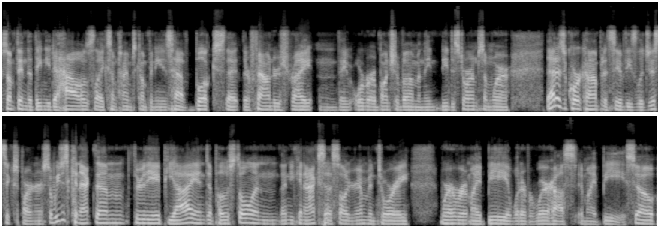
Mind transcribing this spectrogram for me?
something that they need to house. Like sometimes companies have books that their founders write, and they order a bunch of them, and they need to store them somewhere. That is a core competency of these logistics partners. So we just connect them through the API into postal, and then you can access all your your inventory wherever it might be at whatever warehouse it might be. So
